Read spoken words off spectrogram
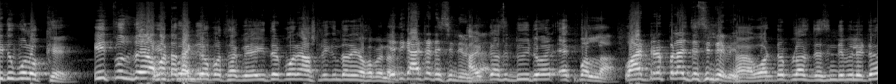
ঈদ উপলক্ষে। ঈদ পর্যন্ত এই অফারটা থাকবে। অফার থাকবে। ঈদের পরে আসলে কিন্তু আর হবে না। এদিকে আরেকটা ড্রেসিং টেবিল আরেকটা আছে দুই ডয়ার এক পাল্লা। ওয়ার্ড্রপ প্লাস ড্রেসিং টেবিল হ্যাঁ প্লাস ড্রেসিং টেবিল এটা।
